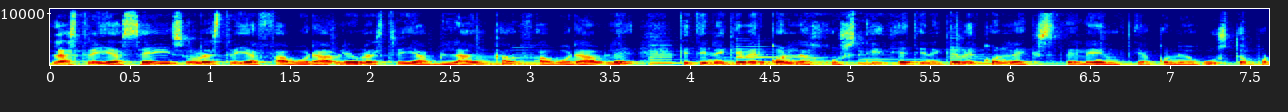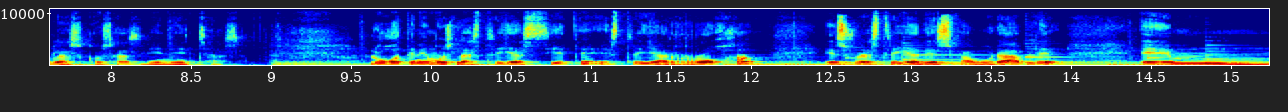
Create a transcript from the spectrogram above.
La estrella 6, una estrella favorable, una estrella blanca, favorable, que tiene que ver con la justicia, tiene que ver con la excelencia, con el gusto por las cosas bien hechas. Luego tenemos la estrella 7, estrella roja, es una estrella desfavorable em,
